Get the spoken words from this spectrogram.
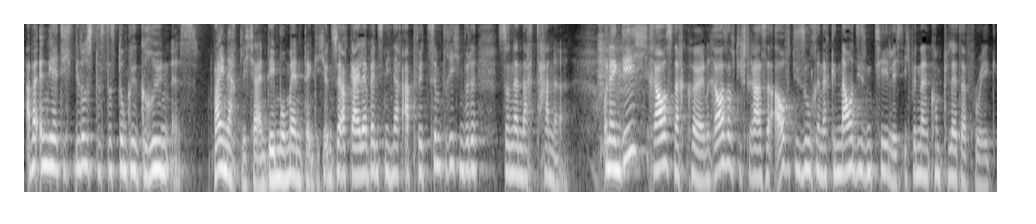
aber irgendwie hätte ich Lust, dass das dunkelgrün ist. Weihnachtlicher in dem Moment, denke ich. Und es wäre auch geiler, wenn es nicht nach Apfelzimt riechen würde, sondern nach Tanne. Und dann gehe ich raus nach Köln, raus auf die Straße, auf die Suche nach genau diesem Teelicht. Ich bin dann ein kompletter Freak.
